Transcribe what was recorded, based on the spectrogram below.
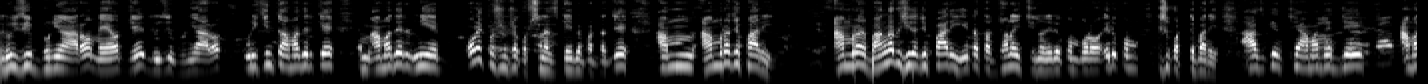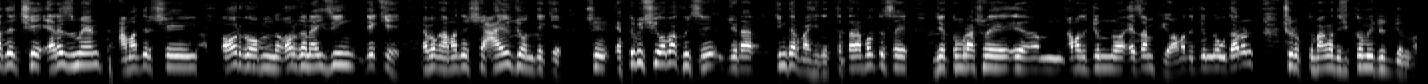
লুইজি ভ্রুনিয়া আরও, মেয়র যে লুইজি ভ্রুনিয়া আরও, উনি কিন্তু আমাদেরকে, আমাদের নিয়ে অনেক প্রশংসা করছেন আজকে এই ব্যাপারটা যে আম- আমরা যে পারি আমরা বাংলাদেশিরা যে পারি, এটা তার জানাই ছিল এরকম বড়, এরকম কিছু করতে পারি। আজকে সে আমাদের যে, আমাদের সে অ্যারেঞ্জমেন্ট আমাদের সেই অর্গানাইজিং দেখে এবং আমাদের সে আয়োজন দেখে সে এত বেশি অবাক হয়েছে যেটা চিন্তার বাহিরে। তারা বলতেছে যে, তোমরা আসলে আমাদের জন্য এজাম্পিও আমাদের জন্য উদাহরণ স্বরূপ বাংলাদেশি কমিটির জন্য।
